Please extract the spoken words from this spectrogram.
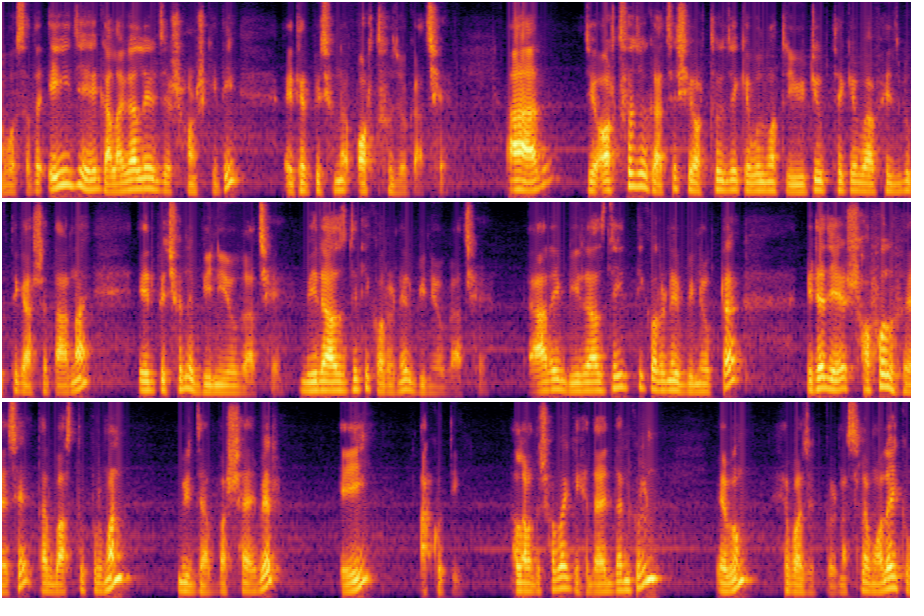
অবস্থা। তো এই যে গালাগালের যে সংস্কৃতি এটার পিছনে অর্থযোগ আছে। আর যে অর্থযোগ আছে সেই অর্থ যে কেবলমাত্র ইউটিউব থেকে বা ফেসবুক থেকে আসে তা নয়, এর পিছনে বিনিয়োগ আছে। বিরাজনীতিকরণের বিনিয়োগ আছে। আর এই বিরাজনীতিকরণের বিনিয়োগটা, এটা যে সফল হয়েছে, তার বাস্তব প্রমাণ মির্জা আব্বাস সাহেবের এই আকুতি। আল্লাহ আমাদের সবাইকে হেদায়ত দান করুন এবং হেফাজত করুন। আসসালামু আলাইকুম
